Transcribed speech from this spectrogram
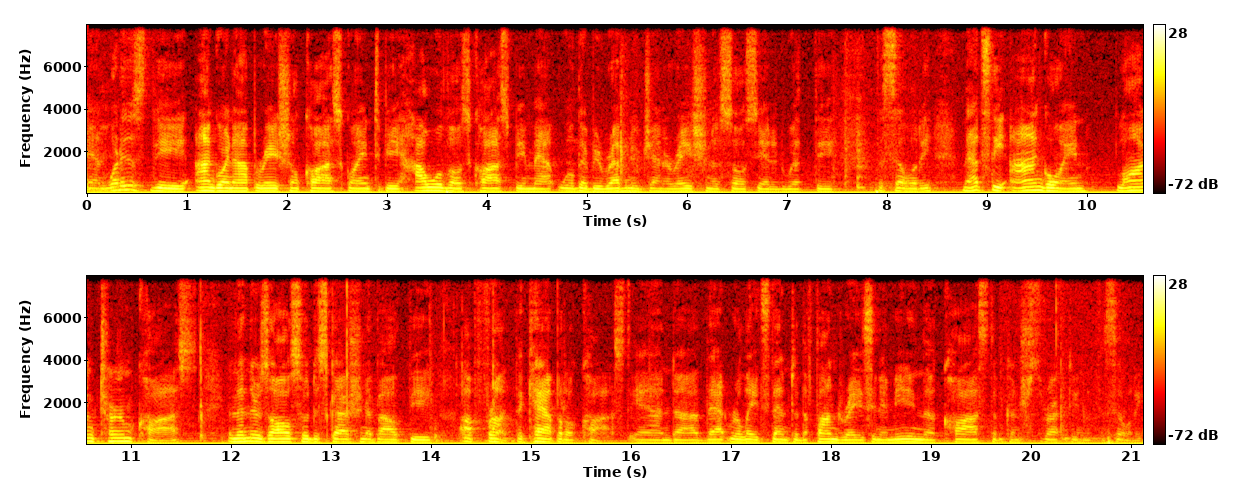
And what is the ongoing operational cost going to be? How will those costs be met? Will there be revenue generation associated with the facility? That's the ongoing long-term cost. And then there's also discussion about the upfront, the capital cost. And uh, that relates then to the fundraising and meeting the cost of constructing the facility.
